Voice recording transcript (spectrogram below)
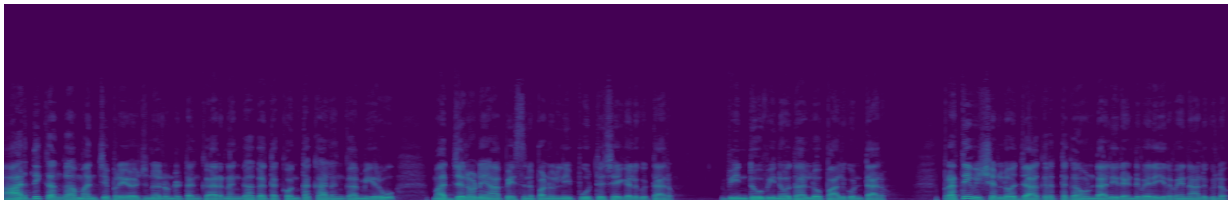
ఆర్థికంగా మంచి ప్రయోజనాలు ఉండటం కారణంగా గత కొంతకాలంగా మీరు మధ్యలోనే ఆపేసిన పనుల్ని పూర్తి చేయగలుగుతారు. విందు వినోదాల్లో పాల్గొంటారు. ప్రతి విషయంలో జాగ్రత్తగా ఉండాలి రెండు వేల ఇరవై నాలుగులో.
